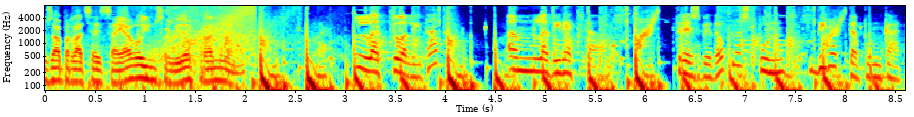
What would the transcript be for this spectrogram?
Us ha parlat Cesc Sayago i un servidor Ferran Domènech. L'actualitat amb la Directa. www.directa.cat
